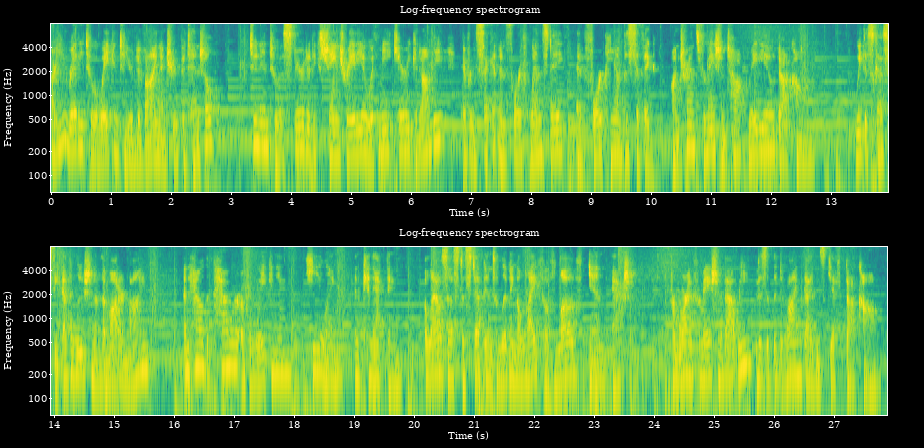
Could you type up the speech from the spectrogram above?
Are you ready to awaken to your divine and true potential? Tune in to a Spirited Exchange Radio with me, Carrie Kadambi, every second and fourth Wednesday at 4 p.m. Pacific on TransformationTalkRadio.com. We discuss the evolution of the modern mind and how the power of awakening, healing, and connecting allows us to step into living a life of love in action. For more information about me, visit thedivineguidancegift.com.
